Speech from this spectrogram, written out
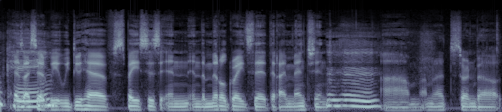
okay. as I said, we, we do have spaces in, in the middle grades that, that I mentioned. Mm-hmm. Um, I'm not certain about.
